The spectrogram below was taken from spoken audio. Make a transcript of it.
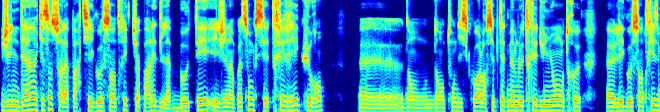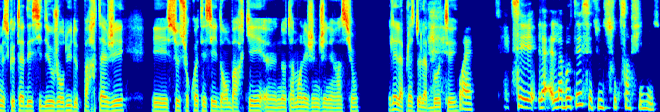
j'ai une dernière question sur la partie égocentrique. Tu as parlé de la beauté et j'ai l'impression que c'est très récurrent euh, dans, dans, ton discours. Alors, c'est peut-être même le trait d'union entre euh, l'égocentrisme et ce que tu as décidé aujourd'hui de partager et ce sur quoi tu essayes d'embarquer, notamment les jeunes générations. Quelle est la place de la beauté? Ouais. C'est la, la, beauté, c'est une source infinie.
